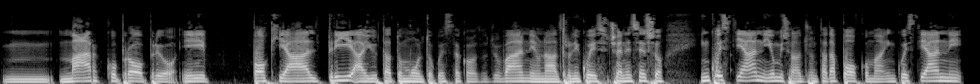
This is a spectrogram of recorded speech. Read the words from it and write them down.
mh, Marco proprio e pochi altri ha aiutato molto questa cosa. Giovanni è un altro di questi, cioè nel senso in questi anni, io mi sono aggiunta da poco, ma in questi anni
